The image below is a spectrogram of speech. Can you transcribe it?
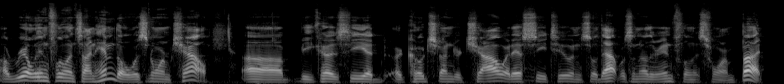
A real influence on him, though, was Norm Chow, uh, because he had uh, coached under Chow at SC2, and so that was another influence for him. But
